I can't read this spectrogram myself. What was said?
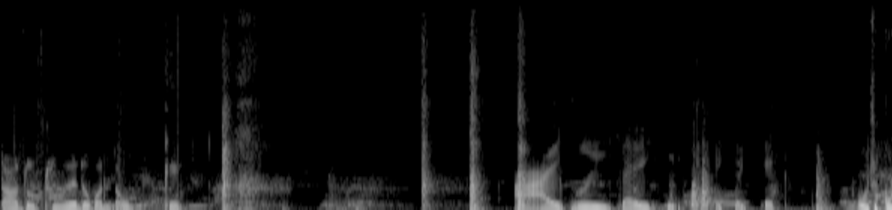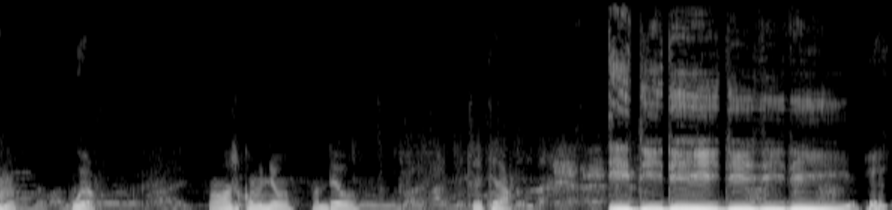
나도 두 개도 간다, 오케이. 아이고 아이고 이제 이제 어 잠깐만. 뭐야? 아 잠깐만요. 안 돼요. 이렇게다. 디디디 디디디.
